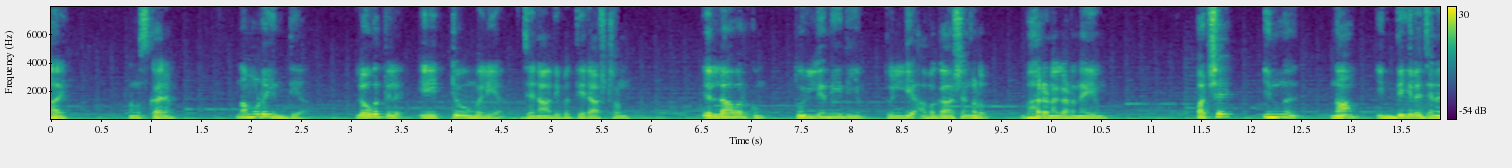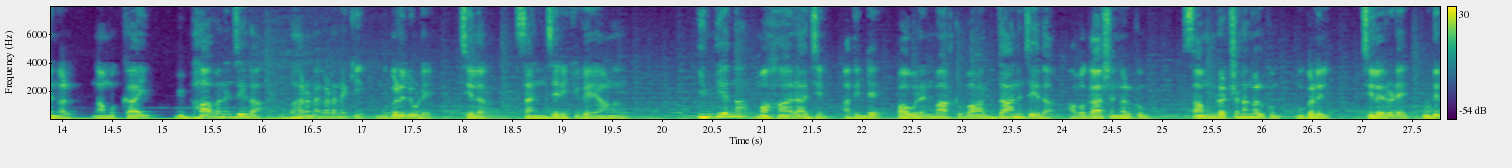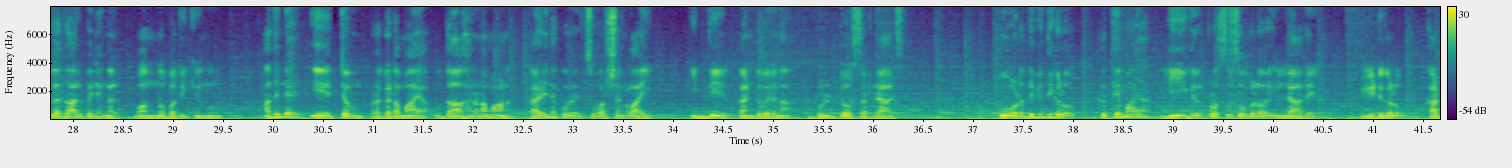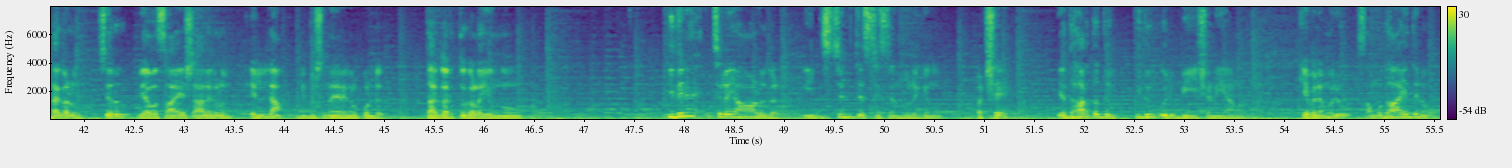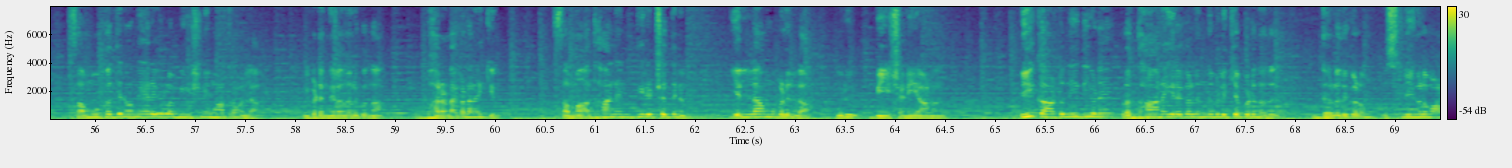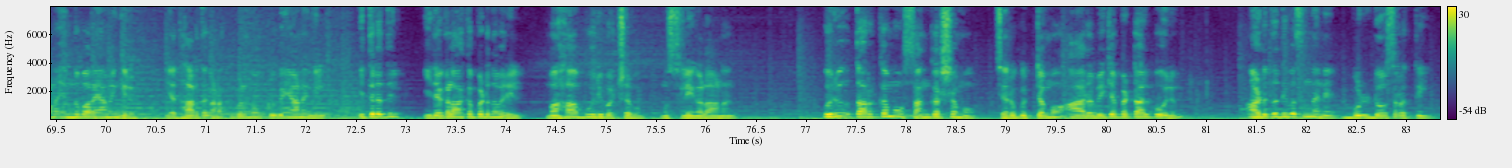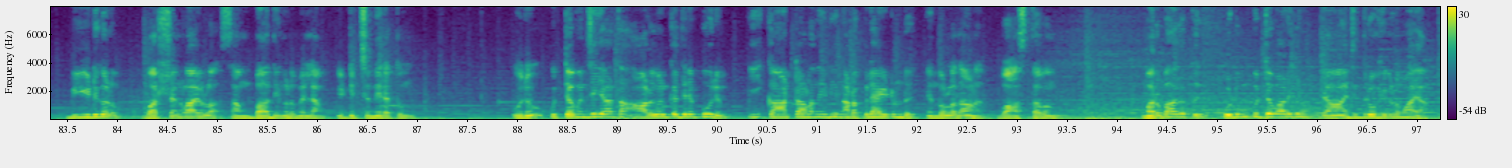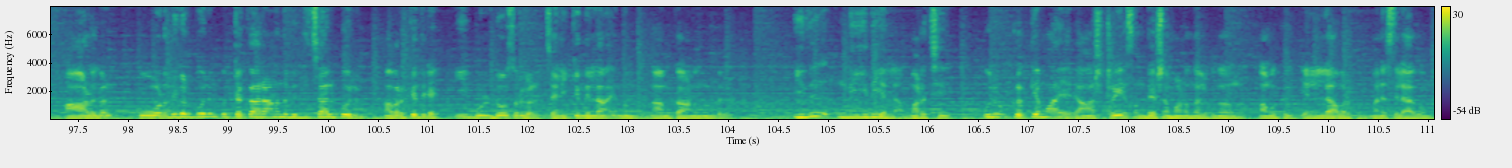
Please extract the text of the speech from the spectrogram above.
Hi നമസ്കാരം. നമ്മുടെ India ലോകത്തിലെ ഏറ്റവും വലിയ ജനാധിപത്യ രാഷ്ട്രം. എല്ലാവർക്കും തുല്യനീതിയും തുല്യ അവകാശങ്ങളും ഭരണഘടനയും. പക്ഷേ ഇന്ന് നാം ഇന്ത്യയിലെ ജനങ്ങൾ നമുക്കായി വിഭാവനം ചെയ്ത ഭരണഘടനയ്ക്ക് മുകളിലൂടെ ചിലർ സഞ്ചരിക്കുകയാണ്. ഇന്ത്യ എന്ന മഹാരാജ്യം അതിന്റെ പൗരന്മാർക്ക് വാഗ്ദാനം ചെയ്ത അവകാശങ്ങൾക്കും സംരക്ഷണങ്ങൾക്കും മുകളിൽ ചിലരുടെ കുടില താല്പര്യങ്ങൾ വന്നു പതിക്കുന്നു അതിന്റെ ഏറ്റവും പ്രകടമായ ഉദാഹരണമാണ് കഴിഞ്ഞ കുറച്ചു വർഷങ്ങളായി ഇന്ത്യയിൽ കണ്ടുവരുന്ന ബുൾഡോസർ രാജ്. കോടതി വിധികളോ കൃത്യമായ ലീഗൽ പ്രോസസ്സുകളോ ഇല്ലാതെ വീടുകളും കടകളും ചെറു വ്യവസായശാലകളും എല്ലാം നിമിഷനേരങ്ങൾ കൊണ്ട് തകർത്തു കളയുന്നു. ഇതിനെ ചില ആളുകൾ ഇൻസ്റ്റന്റ് ജസ്റ്റിസ് എന്ന് വിളിക്കുന്നു. പക്ഷേ യഥാർത്ഥത്തിൽ ഇത് ഒരു ഭീഷണിയാണ്. കേവലം ഒരു സമുദായത്തിനോ സമൂഹത്തിനോ നേരെയുള്ള ഭീഷണി മാത്രമല്ല ഇവിടെ നിലനിൽക്കുന്ന ഭരണഘടനയ്ക്കും സമാധാനാന്തരീക്ഷത്തിനും എല്ലാം മുകളിലുള്ള ഒരു ഭീഷണിയാണ്. ഈ കാട്ടുനീതിയുടെ പ്രധാന ഇരകൾ എന്ന് വിളിക്കപ്പെടുന്നത് ദളിതുകളും മുസ്ലിങ്ങളുമാണ് എന്ന് പറയാമെങ്കിലും യഥാർത്ഥ കണക്കുകൾ നോക്കുകയാണെങ്കിൽ ഇത്തരത്തിൽ ഇരകളാക്കപ്പെടുന്നവരിൽ മഹാഭൂരിപക്ഷവും മുസ്ലിങ്ങളാണ്. ഒരു തർക്കമോ സംഘർഷമോ ചെറുകുറ്റമോ ആരോപിക്കപ്പെട്ടാൽ പോലും അടുത്ത ദിവസം തന്നെ ബുൾഡോസർ എത്തി വീടുകളും വർഷങ്ങളായുള്ള സമ്പാദ്യങ്ങളുമെല്ലാം ഇടിച്ചു നിരത്തും. ഒരു കുറ്റവും ചെയ്യാത്ത ആളുകൾക്കെതിരെ പോലും ഈ കാട്ടാള നീതി നടപ്പിലായിട്ടുണ്ട് എന്നുള്ളതാണ് വാസ്തവം. മറുഭാഗത്ത് കൊടും കുറ്റവാളികളും രാജ്യദ്രോഹികളുമായ ആളുകൾ കോടതികൾ പോലും കുറ്റക്കാരാണെന്ന് വിധിച്ചാൽ പോലും അവർക്കെതിരെ ഈ ബുൾഡോസറുകൾ ചലിക്കുന്നില്ല എന്നും നാം കാണുന്നുണ്ട്. ഇത് നീതിയല്ല മറിച്ച് ഒരു കൃത്യമായ രാഷ്ട്രീയ സന്ദേശമാണ് നൽകുന്നതെന്ന് നമുക്ക് എല്ലാവർക്കും മനസ്സിലാകും.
